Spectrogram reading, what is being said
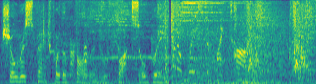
Show respect for the fallen who fought so bravely. What a waste of my time.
